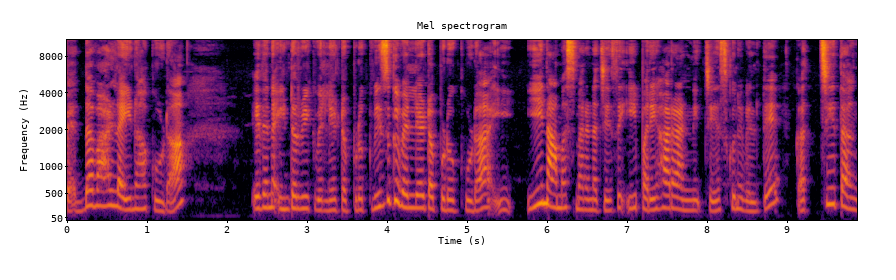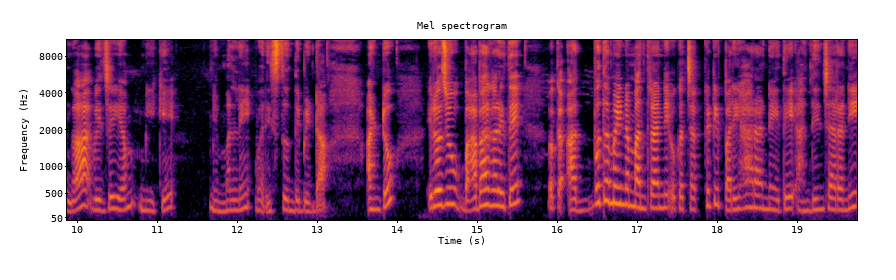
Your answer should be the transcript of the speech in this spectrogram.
పెద్దవాళ్ళైనా కూడా ఏదైనా ఇంటర్వ్యూకి వెళ్ళేటప్పుడు క్విజ్కి వెళ్ళేటప్పుడు కూడా ఈ ఈ నామస్మరణ చేసి ఈ పరిహారాన్ని చేసుకుని వెళ్తే ఖచ్చితంగా విజయం మీకే మిమ్మల్ని వరిస్తుంది బిడ్డ. అంటూ ఈరోజు బాబా గారు అయితే ఒక అద్భుతమైన మంత్రాన్ని ఒక చక్కటి పరిహారాన్ని అయితే అందించారని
